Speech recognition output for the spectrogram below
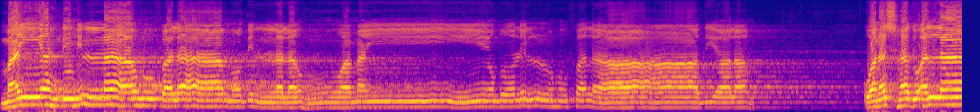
من يهده الله فلا مضل له ومن يضلله فلا ونشهد أن لا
